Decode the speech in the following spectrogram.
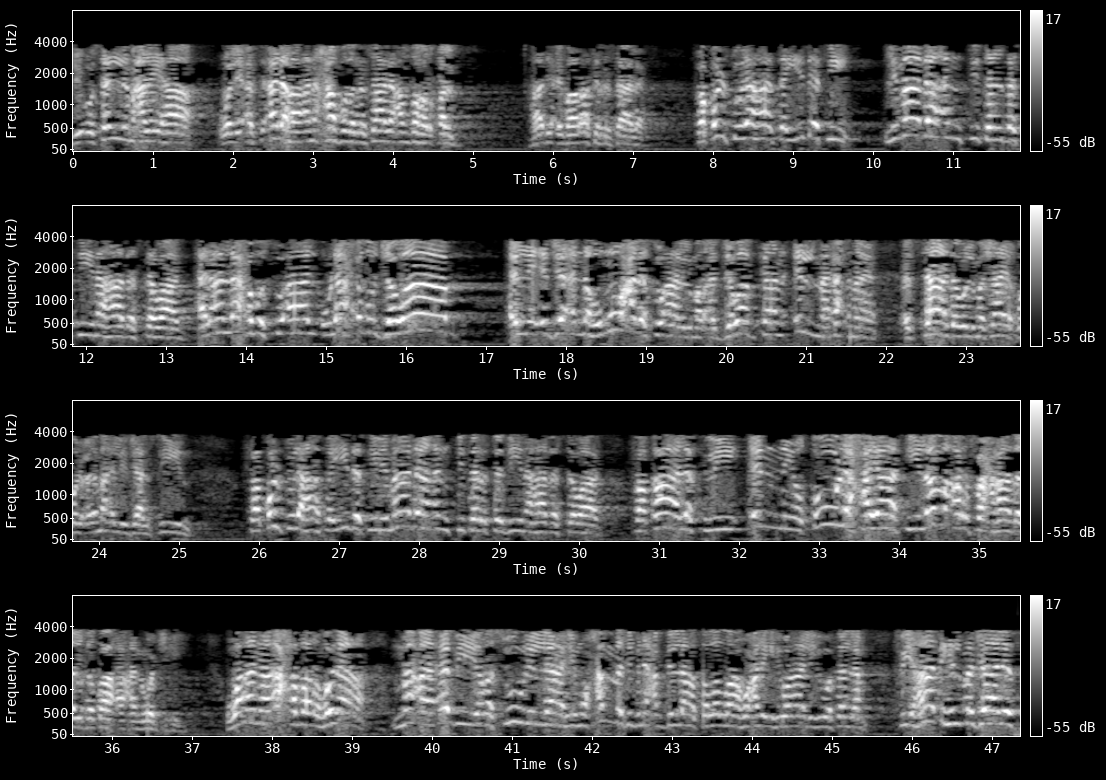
لأسلم عليها ولأسألها أنا حافظ الرسالة عن ظهر قلب. هذه عبارات الرسالة. فقلت لها سيدتي لماذا أنت تلبسين هذا السواد؟ الآن لاحظوا السؤال ولاحظوا الجواب اللي اجى أنه مو على سؤال المرأة الجواب كان إلنا إحنا السادة والمشايخ والعلماء اللي جالسين فقلت لها سيدتي لماذا أنت ترتدين هذا السواد؟ فقالت لي إني طول حياتي لم أرفع هذا الغطاء عن وجهي وأنا أحضر هنا مع أبي رسول الله محمد بن عبد الله صلى الله عليه وآله وسلم في هذه المجالس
